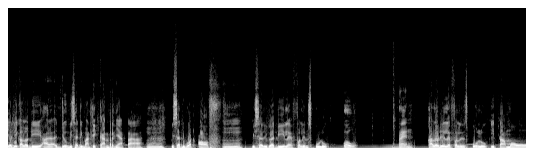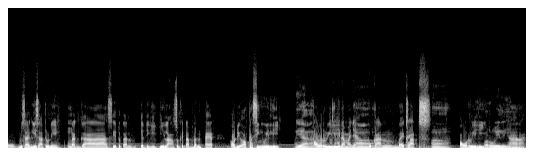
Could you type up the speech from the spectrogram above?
Jadi kalau di uh, itu bisa dimatikan ternyata, Hmm. bisa dibuat off, Hmm. bisa juga di levelin 10. Wow. Keren. Kalau di levelin 10 kita mau misalnya gigi satu nih, kita gas gitu kan, jadi gigi langsung kita bentet. Kalau di off pasti wheelie. Iya. Power wheelie namanya, Ah. bukan by clutch. Ah, Power wheelie. Power wheelie. Nah,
